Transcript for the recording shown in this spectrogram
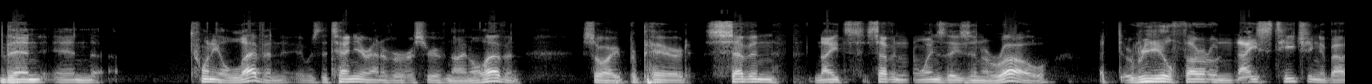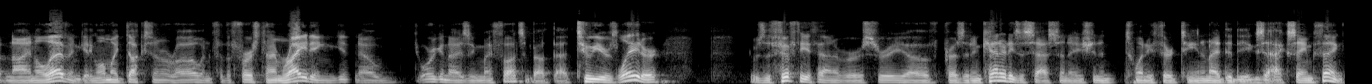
then in 2011, it was the 10 year anniversary of 9 11. So I prepared seven nights, seven Wednesdays in a row, a, a real thorough, nice teaching about 9 11, getting all my ducks in a row. And for the first time, writing, you know, organizing my thoughts about that. Two years later, it was the 50th anniversary of President Kennedy's assassination in 2013, and I did the exact same thing.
